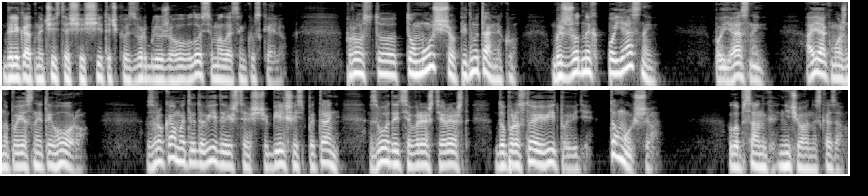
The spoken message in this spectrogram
делікатно чистячи щіточкою з верблюжого волосся малесеньку скелю. Просто тому, що, підметальнику, без жодних пояснень? Пояснень? А як можна пояснити гору? З роками ти довідаєшся, що більшість питань зводиться, врешті-решт, до простої відповіді. Тому що. Лобсанг нічого не сказав.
